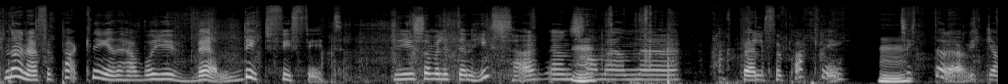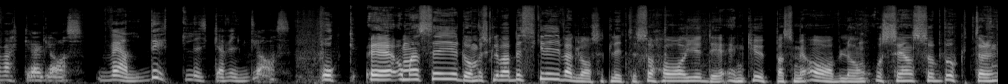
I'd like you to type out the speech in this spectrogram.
öppna den här förpackningen? Det här var ju väldigt fiffigt. Det är ju som en liten hiss här. En som en eh, äppelförpackning. Titta där vilka vackra glas. Väldigt lika vinglas. Och eh, om man säger då, om vi skulle bara beskriva glaset lite så har ju det en kupa som är avlång och sen så buktar den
